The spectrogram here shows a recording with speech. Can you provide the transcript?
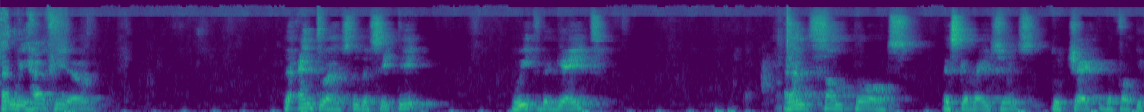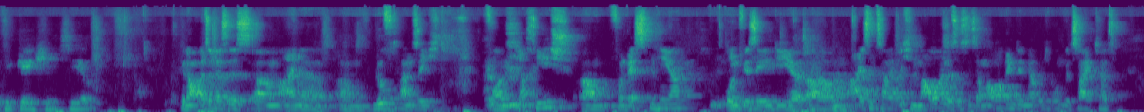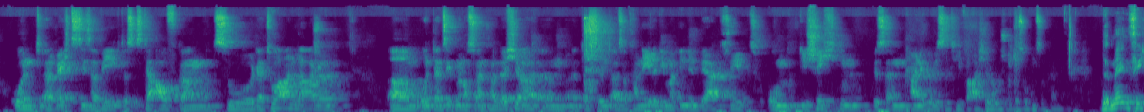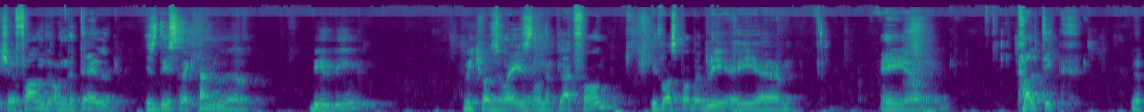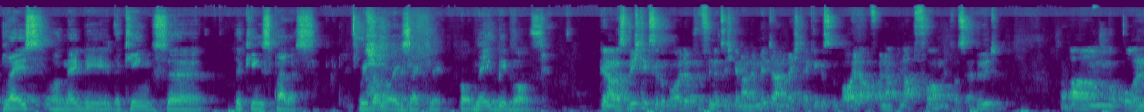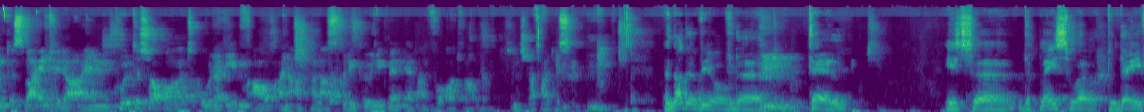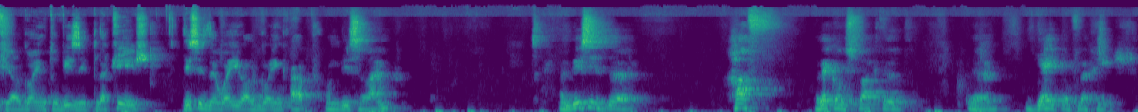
And we have here the entrance to the city with the gate and some probes, excavations to check the fortifications here. Genau, also das ist ähm, eine ähm, Luftansicht von Lachish, ähm, von Westen her. Und wir sehen die ähm, eisenzeitlichen Mauern, das ist dieser Mauerring, den der rundherum gezeigt hat. Und äh, rechts dieser Weg, das ist der Aufgang zu der Toranlage. Ähm, und dann sieht man noch so ein paar Löcher. Ähm, das sind also Kanäle, die man in den Berg gräbt, um die Schichten bis in eine gewisse Tiefe archäologisch untersuchen zu können. The main feature found on the tell is this rectangular building, which was raised on a platform. It was probably a, um, a uh, cultic place, or maybe the king's uh, the king's palace. We don't know exactly, or maybe both. Genau, das wichtigste Gebäude befindet sich genau in der Mitte, ein rechteckiges Gebäude auf einer Plattform, etwas erhöht. Ähm, und es war entweder ein kultischer Ort oder eben auch eine Art Palast für den König, wenn er dann vor Ort war oder seines Statthalters. Another view of the tell is uh, the place where today, if you are going to visit Lachish, this is the way you are going up on this ramp. And this is the half reconstructed uh, gate of Lachish.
